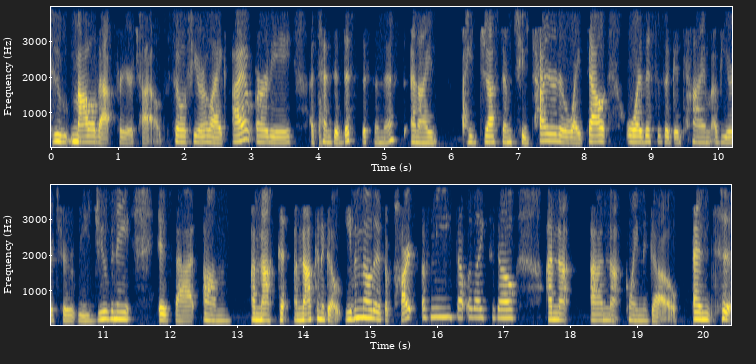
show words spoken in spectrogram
to model that for your child. So if you're like, I have already attended this, this, and this, and I I just am too tired or wiped out, or this is a good time of year to rejuvenate, is that um, I'm not I'm not going to go, even though there's a part of me that would like to go. I'm not I'm not going to go and to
